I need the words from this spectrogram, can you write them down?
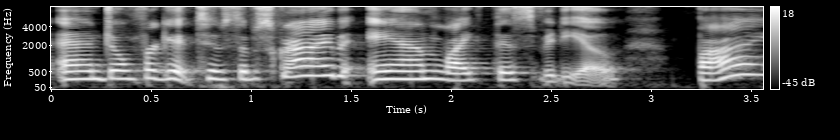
And don't forget to subscribe and like this video. Bye!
